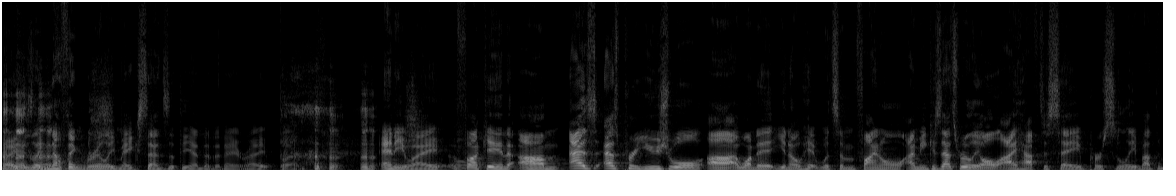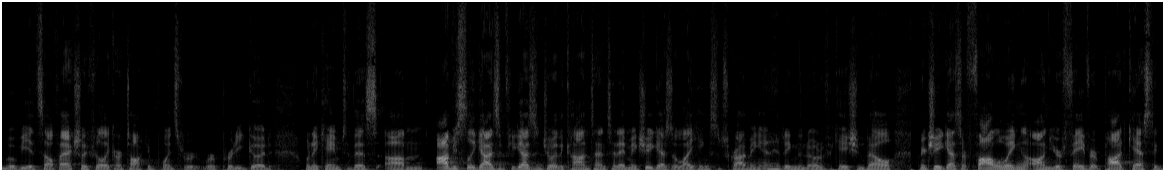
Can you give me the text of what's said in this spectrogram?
Because like nothing really makes sense at the end of the day, right? But anyway, fucking um, as as per usual, uh, I want to you know hit with some final. I mean, because that's really all I have to say personally about the movie itself. I actually feel like our talking points were, were pretty good when it came to this. Um, obviously, guys, if you guys enjoy the content today, make sure you guys are liking, subscribing, and hitting the notification bell. Make sure you guys are following on your favorite podcasting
